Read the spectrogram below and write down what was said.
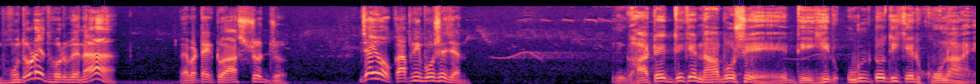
ভোঁদড়ে ধরবে না? ব্যাপারটা একটু আশ্চর্য। যাই হোক, আপনি বসে যান। ঘাটের দিকে না বসে দিঘির উল্টো দিকের কোনায়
